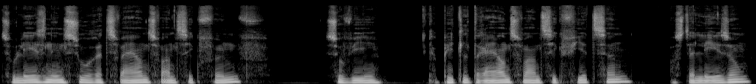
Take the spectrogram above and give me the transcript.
zu lesen in Sure 22,5 sowie Kapitel 23,14 aus der Lesung,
